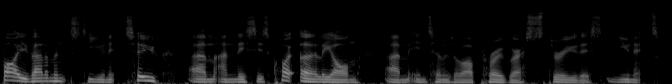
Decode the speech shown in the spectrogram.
five elements to Unit 2, um, and this is quite early on um, in terms of our progress through this unit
